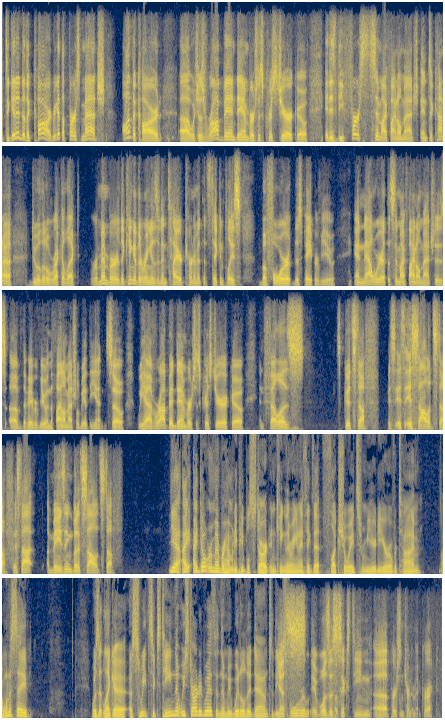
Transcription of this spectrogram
To get into the card, we got the first match on the card, uh, which is Rob Van Dam versus Chris Jericho. It is the first semifinal match, and to kind of do a little recollect, remember the King of the Ring is an entire tournament that's taken place before this pay per view. And now we're at the semifinal matches of the pay per view, and the final match will be at the end. So we have Rob Van Dam versus Chris Jericho, and fellas, it's good stuff. It's it's, it's solid stuff. It's not amazing, but it's solid stuff. Yeah, I, I don't remember how many people start in King of the Ring, and I think that fluctuates from year to year over time. I want to say, was it like a, a Sweet 16 that we started with, and then we whittled it down to these yes, four? it was a 16 uh, person tournament, correct?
